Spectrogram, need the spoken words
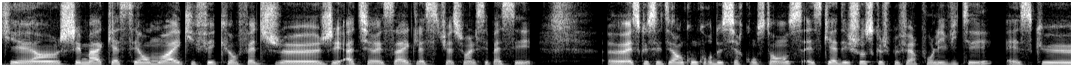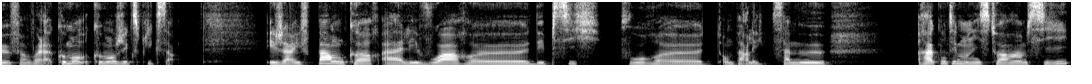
Qui ai un schéma cassé en moi et qui fait qu'en fait j'ai attiré ça et que la situation elle s'est passée. Euh, Est-ce que c'était un concours de circonstances? Est-ce qu'il y a des choses que je peux faire pour l'éviter? Est-ce que, enfin voilà, comment comment j'explique ça? Et j'arrive pas encore à aller voir euh, des psys pour euh, en parler. Ça me raconter mon histoire à un psy,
